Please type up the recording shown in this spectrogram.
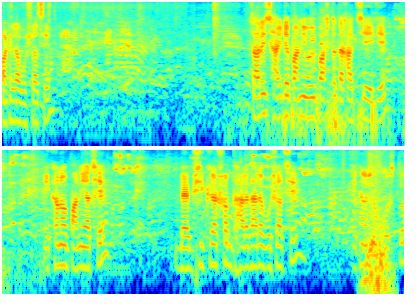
পাটিরা বসে আছে। চারি সাইডে পানি, ওই পাশটা দেখাচ্ছি এই যে। এখানেও পানি আছে। ব্যবসায়িকরা সব ধারে ধারে বসে আছে। এখানে সব বসতো।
